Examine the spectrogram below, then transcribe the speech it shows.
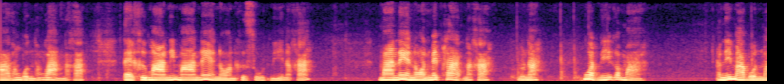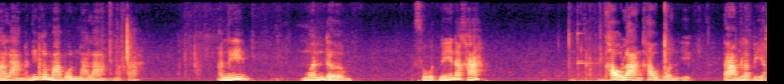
มาทั้งบนทั้งล่างนะคะ แต่คือมานี่มาแน่นอนคือสูตรนี้นะคะ มาแน่นอนไม่พลาดนะคะ ดูนะ งวดนี้ก็มา อันนี้มาบนมาล่าง อันนี้ก็มาบนมาล่างนะคะ อันนี้เหมือนเดิม สูตรนี้นะคะ เข้าล่างเข้าบนอีกตามระเบียบ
